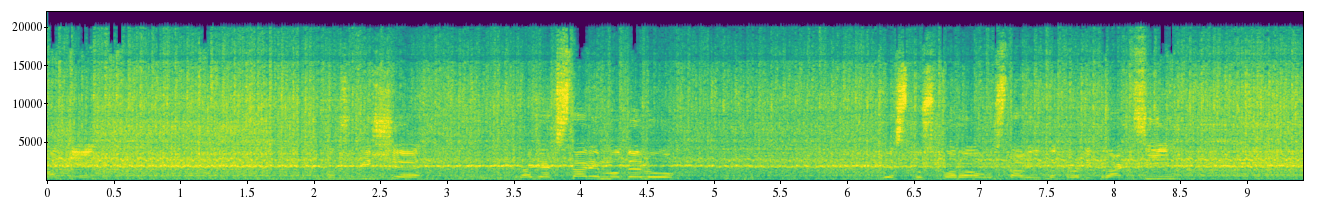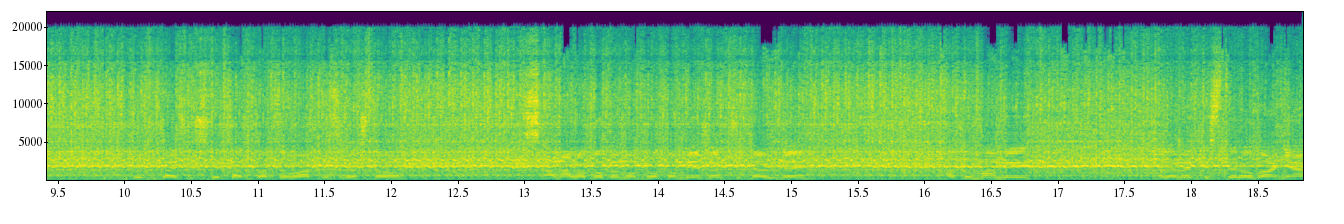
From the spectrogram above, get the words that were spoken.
Ładnie. Oczywiście, tak jak w starym modelu, jest tu sporo ustawień kontroli trakcji. Tu widać wyświetlacz bardzo ładny zresztą analogowym obrotomierzem czytelny. A tu mamy elementy sterowania.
